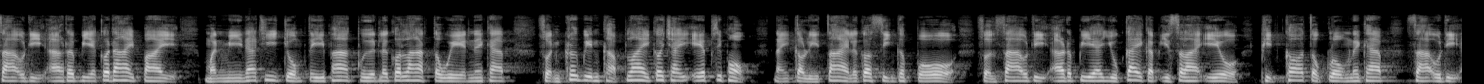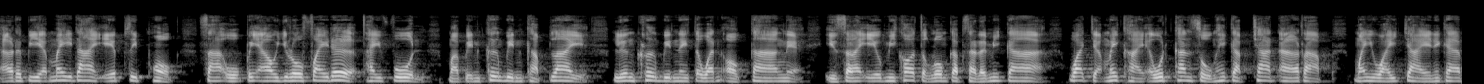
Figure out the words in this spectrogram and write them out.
ซาอุดิอาระเบียก็ได้ไป มันมีหน้าที่โจมตีภาคพื้นแล้วก็ลาดตระเวนนะครับ ส่วนเครื่องบินขับไล่ก็ใช้ F16 ในเกาหลีใต้แล้วก็สิงคโปร์ ส่วนซาอุดิอาระเบียอยู่ใกล้กับอิสราเอล ผิดข้อตกลงนะครับ ซาอุดิอาระเบียไม่ได้ F16 ซาอุไปเอายูโรไฟเดอร์ไทฟูนมาเป็นเครื่องบินขับไล่ เรื่องเครื่องบินในตะวันออกกลางเนี่ยอิสราเอลมีข้อตกลงกับสหรัฐอเมริกา ว่าจะไม่ขายอาวุธขั้นสูงให้กับชาติอาหรับไม่ไว้ใจนะครับ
